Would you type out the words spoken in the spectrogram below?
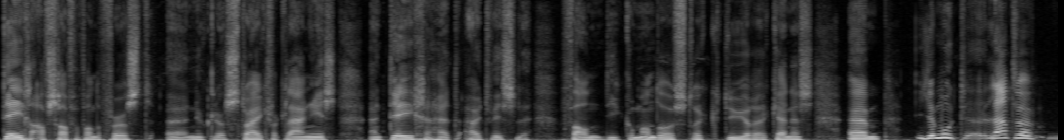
tegen afschaffen van de First uh, Nuclear Strike verklaring is en tegen het uitwisselen van die commandostructuren kennis. Um, je moet, eh, laten we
